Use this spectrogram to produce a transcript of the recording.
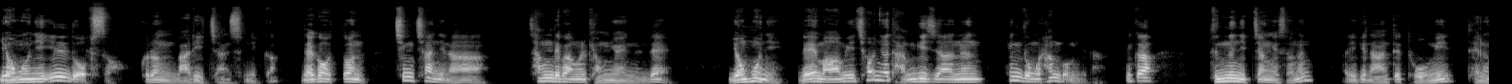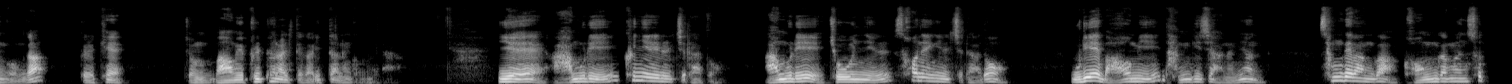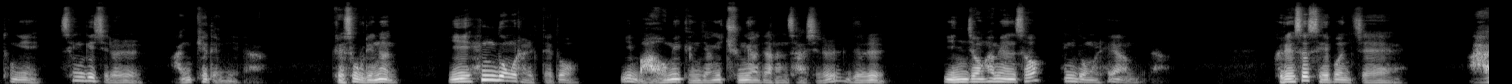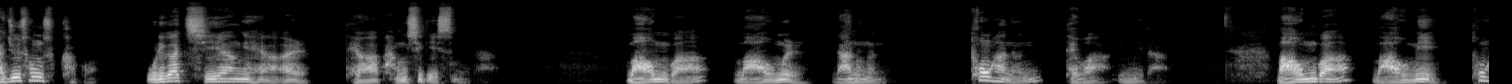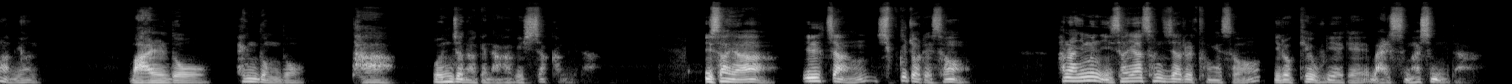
영혼이 1도 없어. 그런 말이 있지 않습니까? 내가 어떤 칭찬이나 상대방을 격려했는데 영혼이, 내 마음이 전혀 담기지 않은 행동을 한 겁니다. 그러니까 듣는 입장에서는 아, 이게 나한테 도움이 되는 건가? 그렇게 좀 마음이 불편할 때가 있다는 겁니다. 이에 아무리 큰 일일지라도, 아무리 좋은 일, 선행일지라도 우리의 마음이 담기지 않으면 상대방과 건강한 소통이 생기지를 않게 됩니다. 그래서 우리는 이 행동을 할 때도 이 마음이 굉장히 중요하다는 사실을 늘 인정하면서 행동을 해야 합니다. 그래서 세 번째, 아주 성숙하고 우리가 지향해야 할 대화 방식이 있습니다. 마음과 마음을 나누는, 통하는 대화입니다. 마음과 마음이 통하면 말도 행동도 다 온전하게 나가기 시작합니다. 이사야 1장 19절에서 하나님은 이사야 선지자를 통해서 이렇게 우리에게 말씀하십니다.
